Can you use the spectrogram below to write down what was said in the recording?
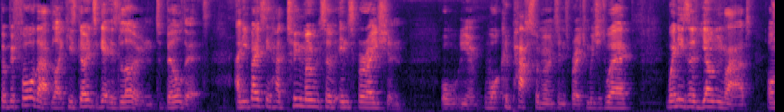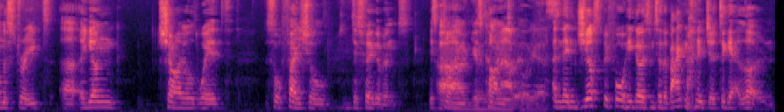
But before that, like he's going to get his loan to build it, and he basically had two moments of inspiration, or you know, what could pass for moments of inspiration, which is where, when he's a young lad on the street, uh, a young child with sort of facial disfigurements is Ah, kind gives is kind to apple, him, yes. and then just before he goes into the bank manager to get a loan,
